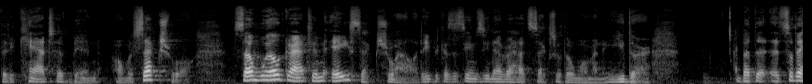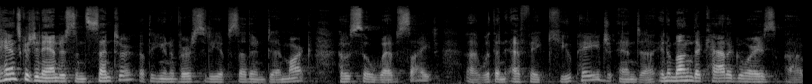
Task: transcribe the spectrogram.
that he can't have been homosexual. Some will grant him asexuality because it seems he never had sex with a woman either. But the, so the Hans Christian Andersen Center at the University of Southern Denmark hosts a website uh, with an FAQ page, and uh, in among the categories uh,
